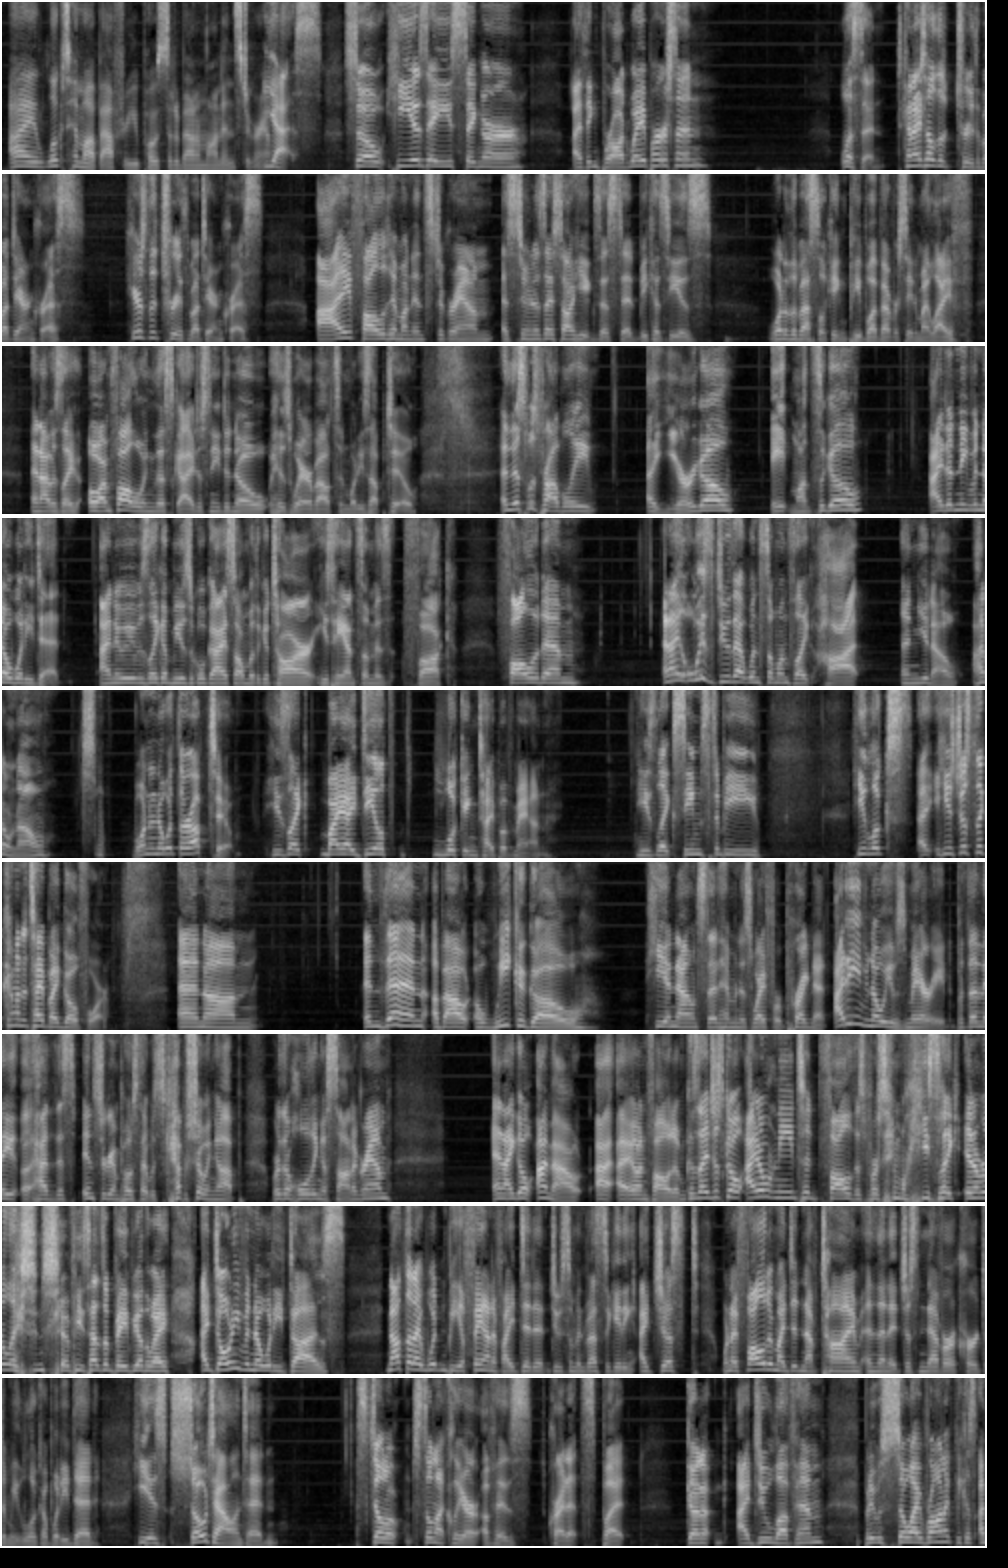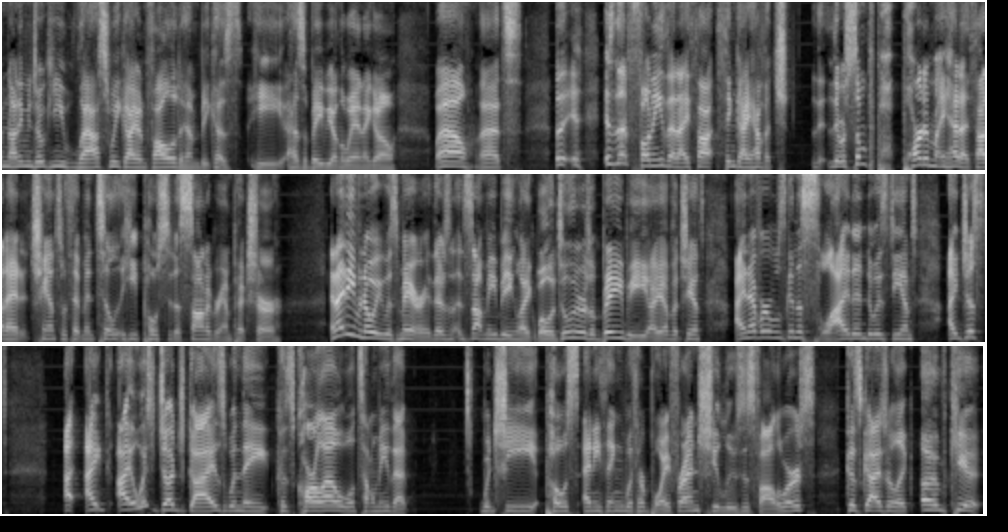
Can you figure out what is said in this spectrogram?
I looked him up after you posted about him on Instagram. Yes. So he is a singer, I think Broadway person. Listen, can I tell the truth about Darren Criss? Here's the truth about Darren Criss. I followed him on Instagram as soon as I saw he existed because he is one of the best looking people I've ever seen in my life. And I was like, oh, I'm following this guy. I just need to know his whereabouts and what he's up to. And this was probably a year ago, eight months ago. I didn't even know what he did. I knew he was like a musical guy, saw him with a guitar. He's handsome as fuck. Followed him. And I always do that when someone's like hot and, you know, I don't know, just want to know what they're up to. He's like my ideal looking type of man. He's like, seems to be, he looks, uh, he's just the kind of type I go for. And, um, and then about a week ago, he announced that him and his wife were pregnant. I didn't even know he was married, but then they uh, had this Instagram post that was kept showing up where they're holding a sonogram. And I go, I'm out. I, I unfollowed him because I just go, I don't need to follow this person anymore. He's like in a relationship. He has a baby on the way. I don't even know what he does. Not that I wouldn't be a fan if I didn't do some investigating. I just, when I followed him, I didn't have time. And then it just never occurred to me to look up what he did. He is so talented. Still, still not clear of his credits, but gonna I do love him, but it was so ironic because I'm not even joking you. Last week I unfollowed him because he has a baby on the way, and I go, well, that's isn't that funny that I thought think I have a. Ch- there was some p- part in my head I thought I had a chance with him until he posted a sonogram picture. And I didn't even know he was married. There's, it's not me being like, well, until there's a baby, I have a chance. I never was gonna slide into his DMs. I just, I, I, I always judge guys when they, because Carlisle will tell me that when she posts anything with her boyfriend, she loses followers because guys are like, I can't,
